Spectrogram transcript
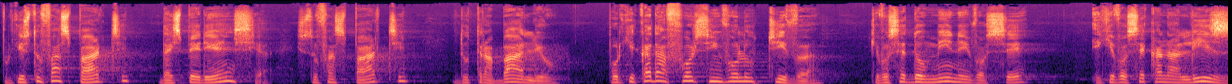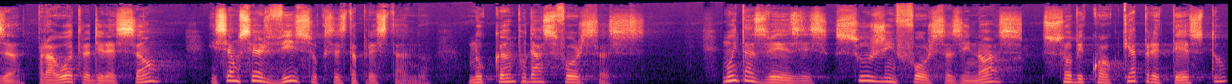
porque isto faz parte da experiência, isto faz parte do trabalho, porque cada força involutiva que você domina em você e que você canaliza para outra direção, isso é um serviço que você está prestando no campo das forças. Muitas vezes surgem forças em nós, sob qualquer pretexto,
